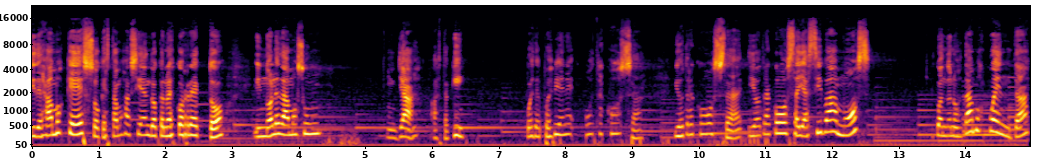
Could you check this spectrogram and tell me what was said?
y dejamos que eso que estamos haciendo, que no es correcto, y no le damos un, un ya, hasta aquí, pues después viene otra cosa y otra cosa y otra cosa, y así vamos. Cuando nos damos cuenta,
